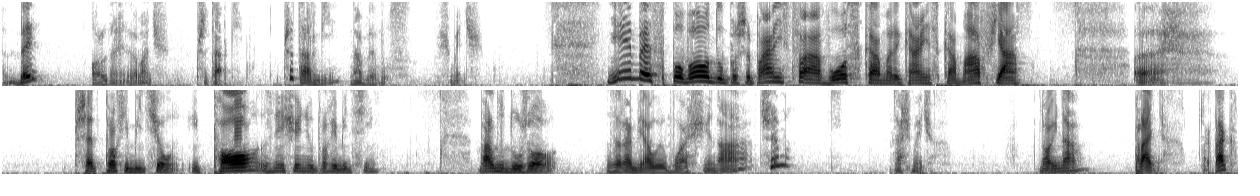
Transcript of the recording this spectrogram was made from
by organizować przetargi. Przetargi na wywóz śmieci. Nie bez powodu, proszę Państwa, włoska, amerykańska mafia e, przed prohibicją i po zniesieniu prohibicji bardzo dużo zarabiały właśnie na czym? Na śmieciach. no i na praniach. Tak, tak?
